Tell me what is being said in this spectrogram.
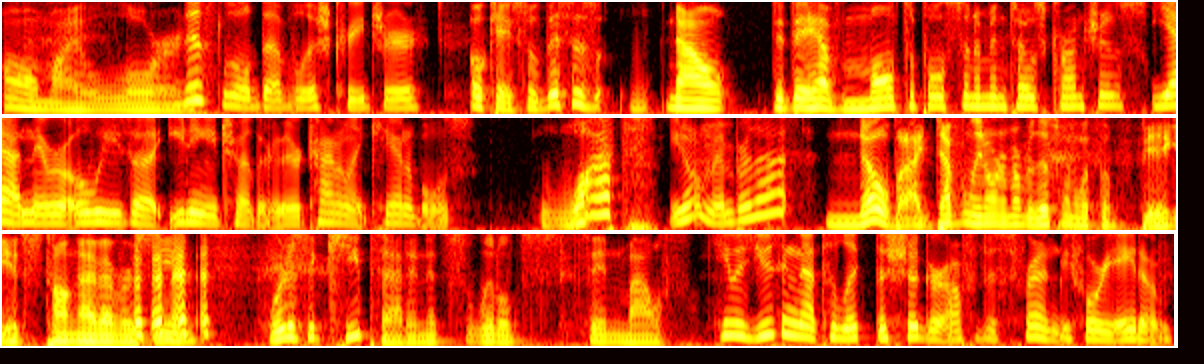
Oh my lord. This little devilish creature. okay, so this is now. Did they have multiple cinnamon toast crunches? Yeah, and they were always uh, eating each other. They were kind of like cannibals. What? You don't remember that? No, but I definitely don't remember this one with the biggest tongue I've ever seen. Where does it keep that in its little thin mouth? He was using that to lick the sugar off of his friend before he ate him.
